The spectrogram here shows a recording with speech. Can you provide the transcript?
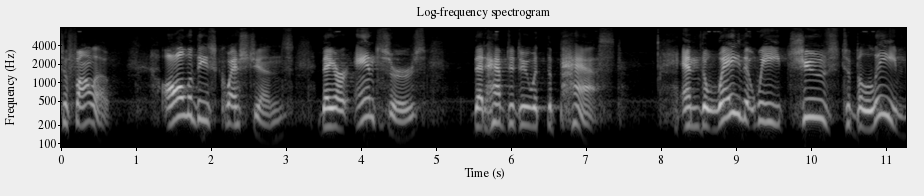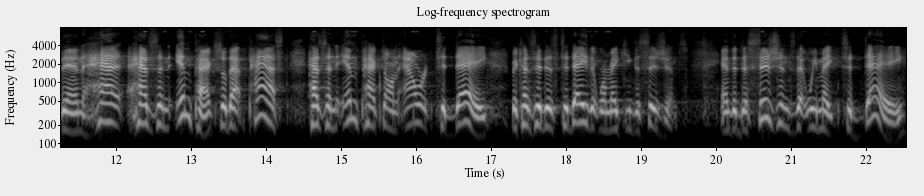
to follow. All of these questions, they are answers that have to do with the past. And the way that we choose to believe then ha- has an impact. So that past has an impact on our today because it is today that we're making decisions. And the decisions that we make today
